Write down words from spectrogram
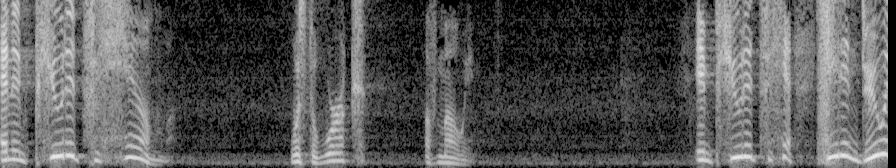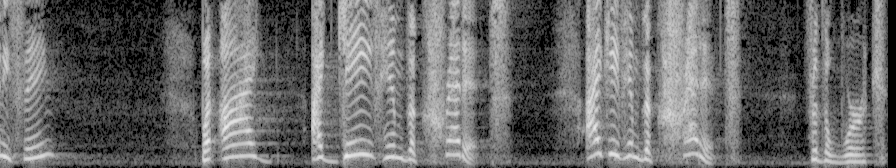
And imputed to him was the work of mowing. Imputed to him. He didn't do anything, but I, I gave him the credit. I gave him the credit for the work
